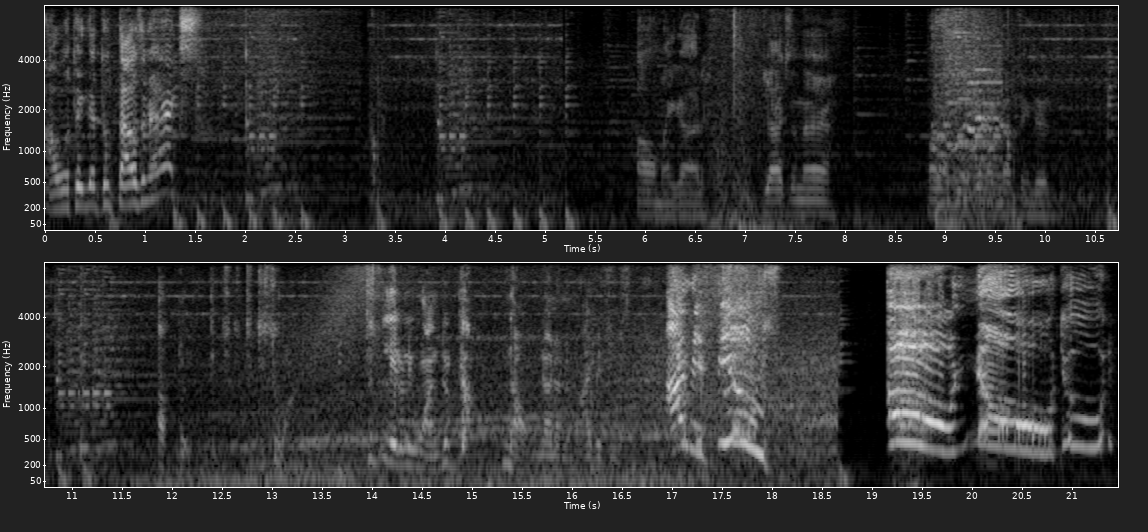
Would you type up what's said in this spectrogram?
I will take that 2000X. Oh my god. Jackson there. Not nothing, dude? Oh, please. Just literally one, dude. Come. No, no, no, no, no. I refuse. I refuse! Oh, no, dude!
